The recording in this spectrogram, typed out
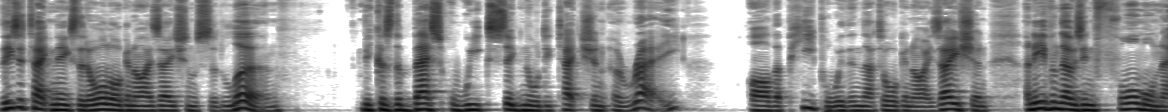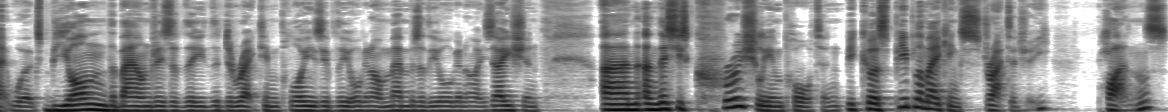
These are techniques that all organizations should learn because the best weak signal detection array are the people within that organization and even those informal networks beyond the boundaries of the, the direct employees of the organ members of the organization. And and this is crucially important because people are making strategy plans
